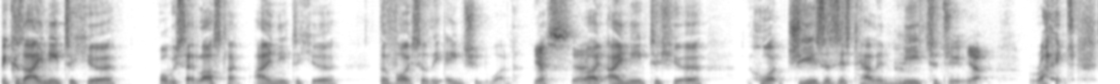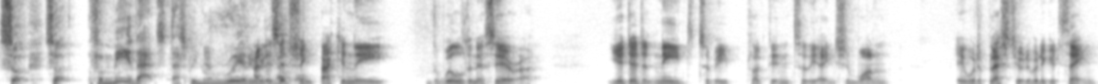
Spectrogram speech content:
because I need to hear what we said last time. I need to hear the voice of the ancient one, Yes. Yeah. right? I need to hear what Jesus is telling me to do, Yeah. right? So, so for me, that's that's been really, really and it's helpful. interesting. Back in the the wilderness era, you didn't need to be plugged into the ancient one. It would have blessed you. It would have been a good thing.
